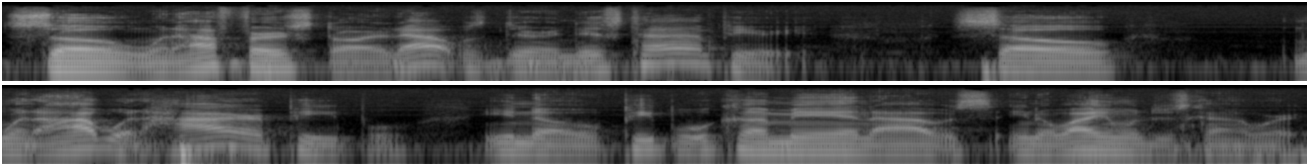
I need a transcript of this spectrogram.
so when i first started out was during this time period so when i would hire people you know people would come in i was you know why you want to do this kind of work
